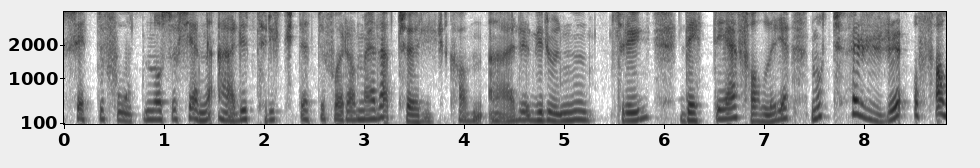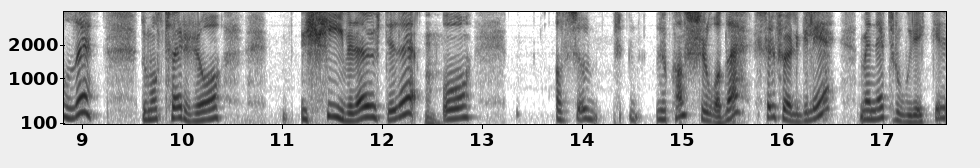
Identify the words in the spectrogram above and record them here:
sette foten og så kjenne er det trygt dette foran meg. Er tørr, kan, er grunnen trygg? Detter jeg, faller jeg? Du må tørre å falle. Du må tørre å hive deg uti det. og Altså, du kan slå deg, selvfølgelig, men jeg tror ikke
